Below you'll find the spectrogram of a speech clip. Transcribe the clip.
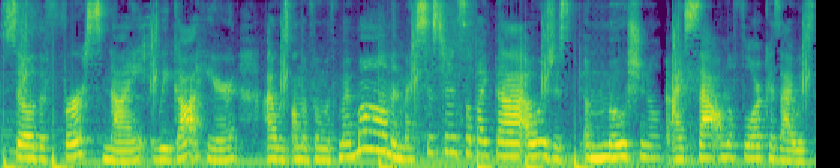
So the first night we got here, I was on the phone with my mom and my sister and stuff like that. I was just emotional. I sat on the floor because I was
